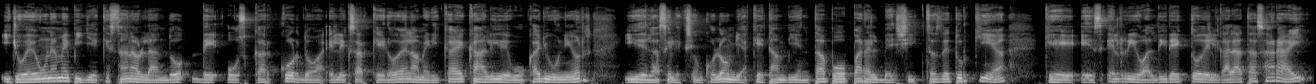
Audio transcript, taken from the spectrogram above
Y yo veo una me pillé que están hablando de Oscar Córdoba, el ex arquero del América de Cali, de Boca Juniors y de la Selección Colombia, que también tapó para el Besiktas de Turquía, que es el rival directo del Galatasaray,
